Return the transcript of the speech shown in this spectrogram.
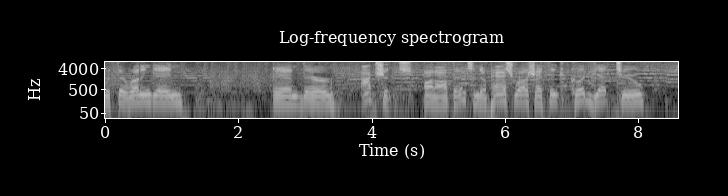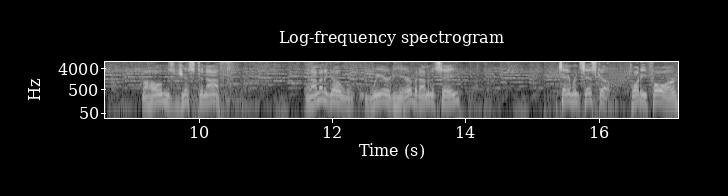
with their running game and their options on offense and their pass rush. I think could get to Mahomes just enough. And I'm going to go weird here, but I'm going to say San Francisco 24,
